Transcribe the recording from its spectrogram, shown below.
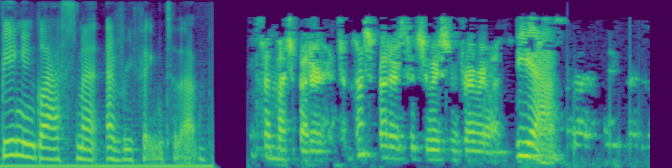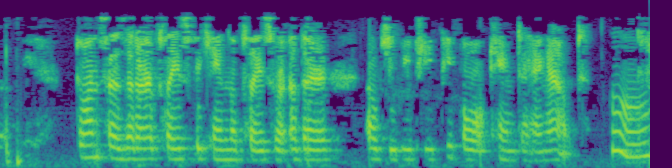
Being in Glass meant everything to them. it's a much better it's a much better situation for everyone. Yeah. Dawn says that our place became the place where other LGBT people came to hang out, Aww.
